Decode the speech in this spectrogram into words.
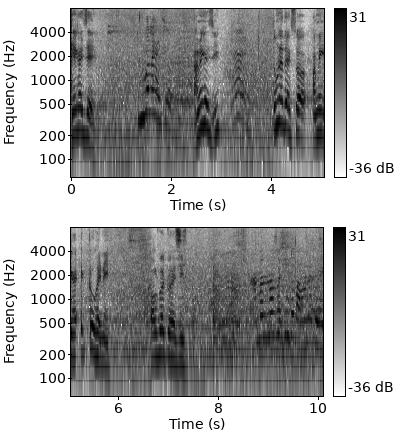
কে খাইছে? আমি খাইছি? হ্যাঁ। তুমি না দেখছ আমি একটু খাই নাই। অল্প একটু খাইছি। আমার নজর কিন্তু ভাবনা করে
